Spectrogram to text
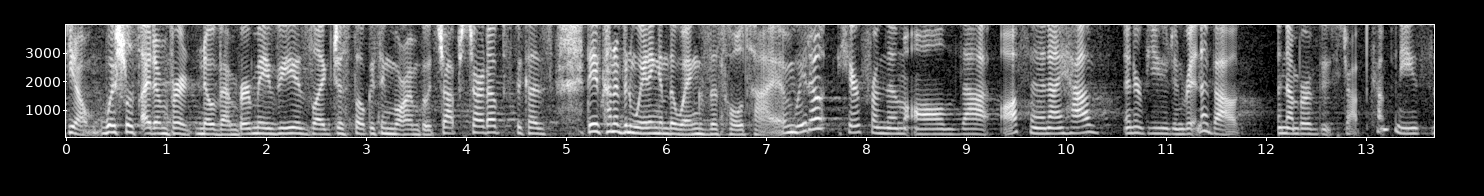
you know wish list item for November maybe is like just focusing more on bootstrap startups because they've kind of been waiting in the wings this whole time. We don't hear from them all that often. I have interviewed and written about a number of bootstrapped companies,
